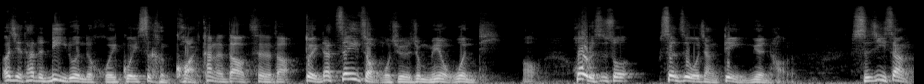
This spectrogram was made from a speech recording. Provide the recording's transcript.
而且它的利润的回归是很快，看得到、吃得到。对，那这一种我觉得就没有问题哦。或者是说，甚至我讲电影院好了，实际上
